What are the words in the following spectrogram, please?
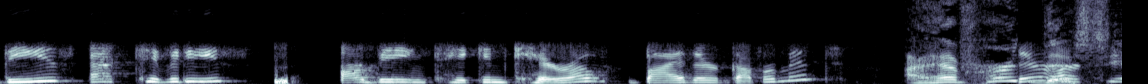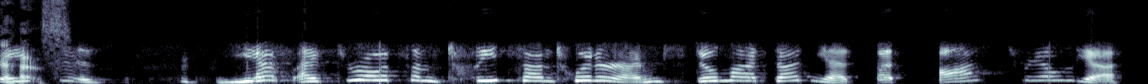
these activities are being taken care of by their government? I have heard there this, yes. yes, I threw out some tweets on Twitter. I'm still not done yet, but Australia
